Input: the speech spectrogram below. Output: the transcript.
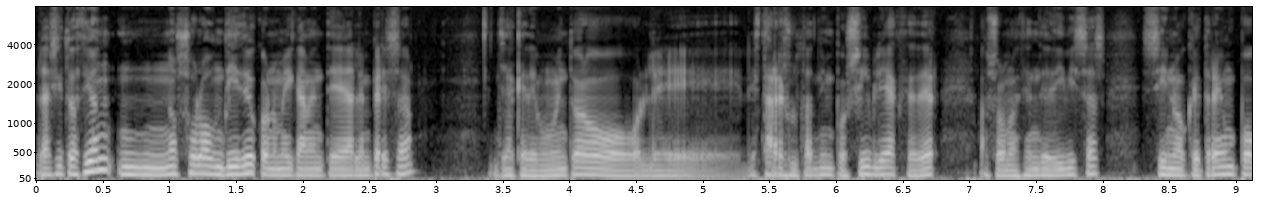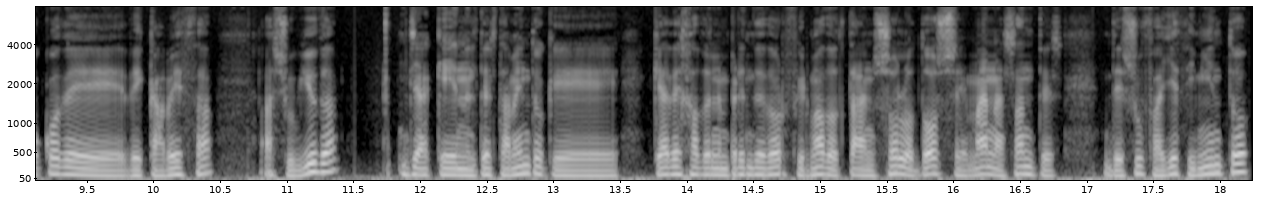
La situación no solo ha hundido económicamente a la empresa, ya que de momento le, está resultando imposible acceder a su almacén de divisas, sino que trae un poco de, cabeza a su viuda, ya que en el testamento que, que, ha dejado el emprendedor firmado tan solo dos semanas antes de su fallecimiento,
